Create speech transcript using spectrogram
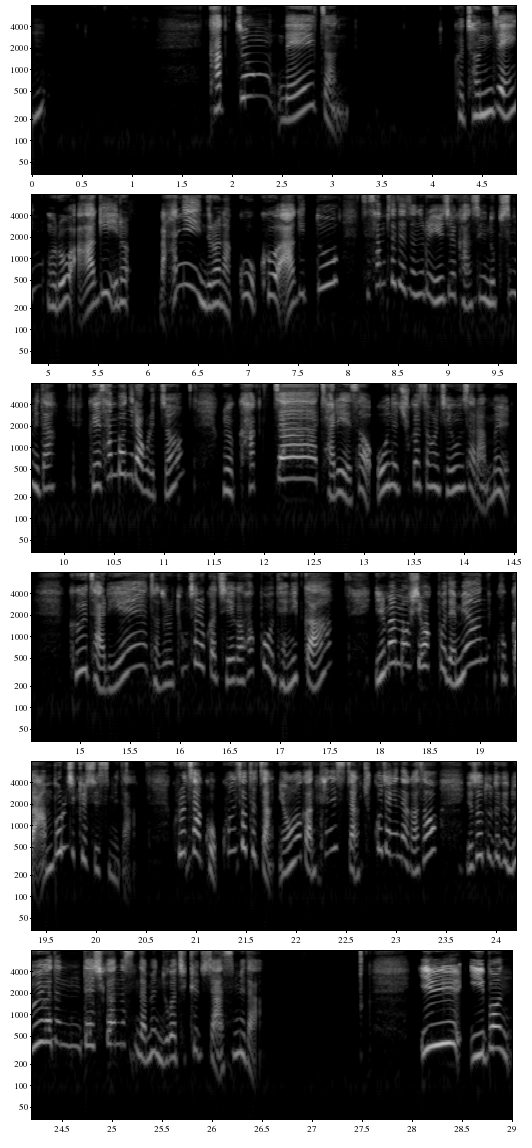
음? 각종 내전, 그 전쟁으로 악이 일어, 많이 늘어났고 그 악이 또 제3차 대전으로 이어질 가능성이 높습니다. 그게 3번이라고 그랬죠. 그리고 각자 자리에서 오온의 주관성을 재운 사람을 그 자리에 저절로 통찰력과 지혜가 확보되니까 1만 명씩 확보되면 국가 안보를 지킬 수 있습니다. 그렇지 않고 콘서트장, 영화관, 테니스장, 축구장에 나가서 여섯 도둑의 노예가 됐는데 시간을 쓴다면 누가 지켜주지 않습니다. 1, 2번,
